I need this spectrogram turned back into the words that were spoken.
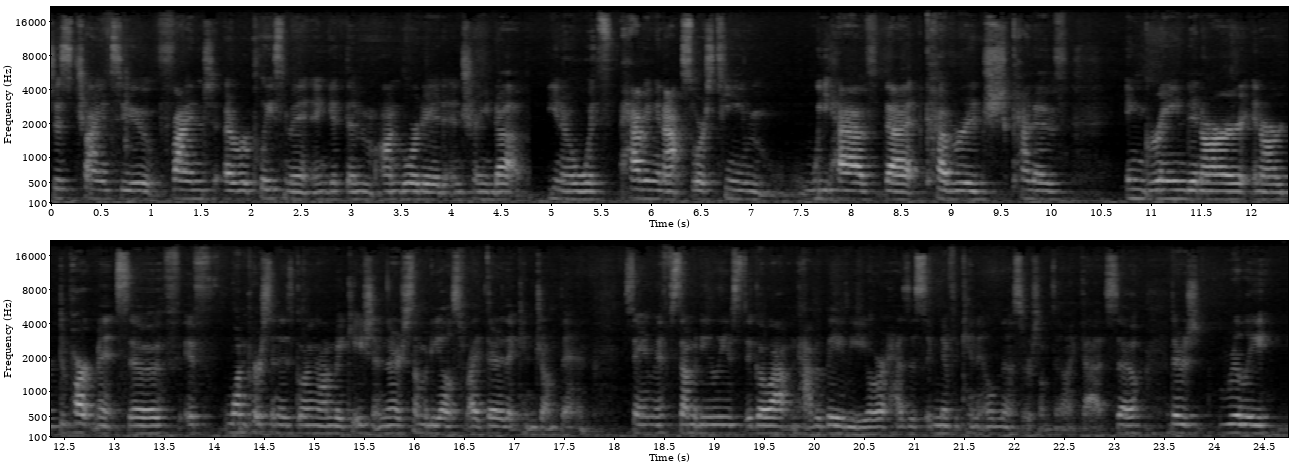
Just trying to find a replacement and get them onboarded and trained up. You know, with having an outsourced team, we have that coverage kind of ingrained in our in our department. So if, if one person is going on vacation, there's somebody else right there that can jump in. Same if somebody leaves to go out and have a baby or has a significant illness or something like that. So there's really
